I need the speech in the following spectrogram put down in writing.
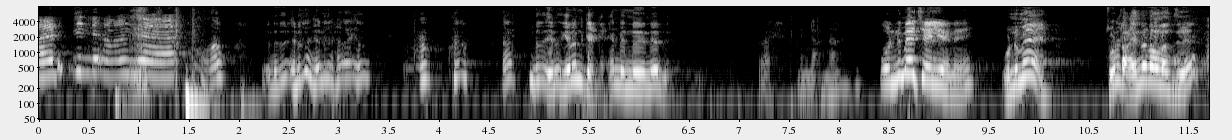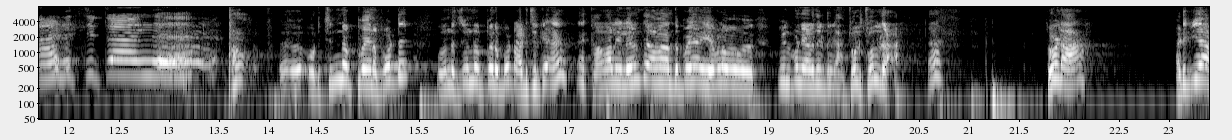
அடிச்சிட்டாங்க. ஆ? என்னது என்னது என்னது? என்னன்னு கேட்க என்ன என்ன- என்னது? ஒண்ணுமே செய்யலையாண்ணே ஒண்ணுமே? சொல்லுடா என்னடா நடந்துச்சு? அடிச்சிட்டாங்க. ஒரு சின்ன பையனை போட்டு ஒரு சின்ன பையனை போட்டு அடிச்சிருக்கேன். ஆ, காலையில இருந்து அவன் அந்த பையன் எவ்வளவு ஃபீல் பண்ணி அழுதுட்டு இருக்கான். சொல்லு சொல்லுடா ஆ? சொல்லுடா அடிப்பியா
